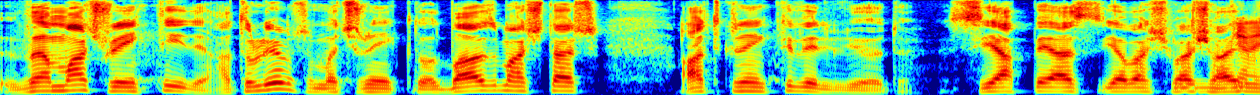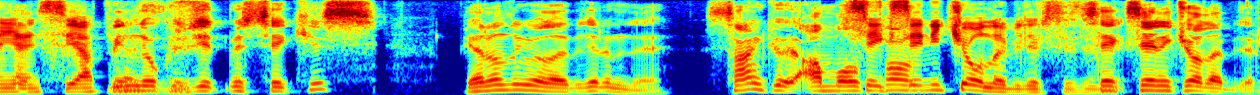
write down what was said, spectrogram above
Ve maç renkliydi. Hatırlıyor musun maçın renkli oldu? Bazı maçlar artık renkli veriliyordu. Siyah beyaz yavaş yavaş Yani- ayrıldı. yani siyah beyaz 1978 yanılıyor olabilirim de. Sanki ama o son 82 olabilir sizin. 82 olabilir.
